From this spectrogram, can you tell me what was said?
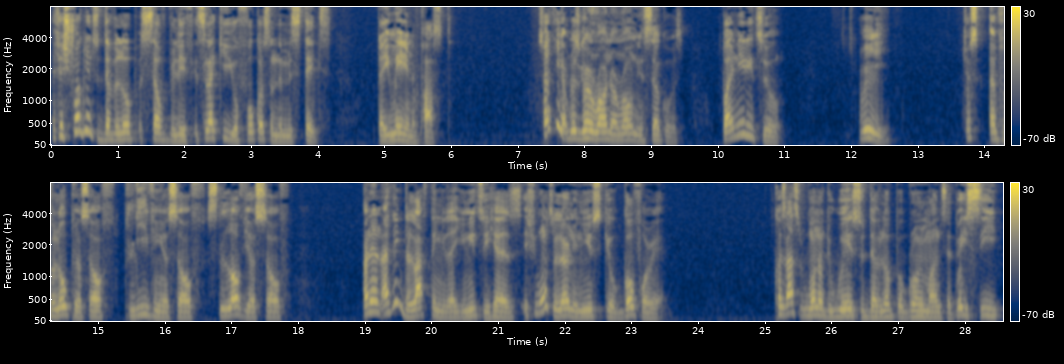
If you're struggling to develop self belief, it's likely you're focused on the mistakes that you made in the past. So I think I'm just going round and round in circles. But I need you to really just envelope yourself, believe in yourself, love yourself, and then I think the last thing that you need to hear is if you want to learn a new skill, go for it. Because that's one of the ways to develop a growing mindset. Where you see,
